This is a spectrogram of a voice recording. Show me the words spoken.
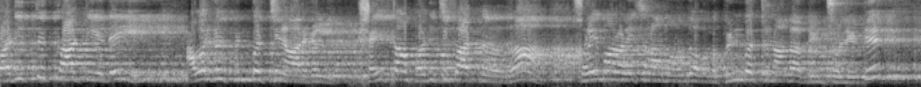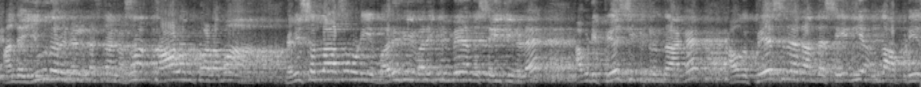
படித்து காட்டியதை அவர்கள் பின்பற்றினார்கள். ஷைத்தான் படித்து காட்டினது தான் சுலைமான் அலைஹிஸ்ஸலாமை வந்து அவங்க பின்பற்றினாங்க அப்படின்னு சொல்லிட்டு அந்த யூதர்கள் காலம் காலமாக நபிசல்லாசனுடைய வருகை வரைக்குமே அந்த செய்திகளை அப்படி பேசிக்கிட்டு இருந்தாங்க. அவங்க பேசுனது அந்த செய்தியை அல்லாஹ் அப்படியே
